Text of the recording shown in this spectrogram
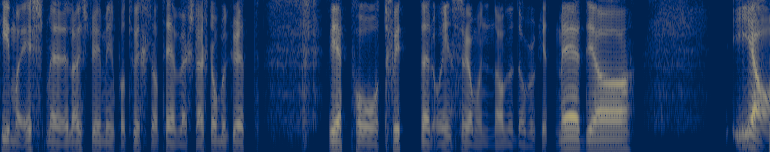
timer ish med livestreaming på Twitch.tv slash Dobbelkritt. Vi er på Twitter og Instagram under navnet Dobbelkritt Media. Ja.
